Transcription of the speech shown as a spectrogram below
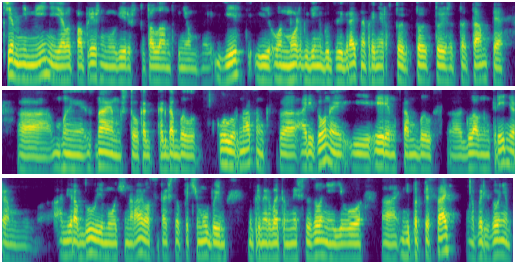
тем не менее, я вот по-прежнему уверен, что талант в нем есть, и он может где-нибудь заиграть, например, в той, в той, в той же Тампе. А, мы знаем, что как, когда был All or Nothing с Аризоной, и Эринс там был главным тренером, Амир Абдул ему очень нравился, так что почему бы им, например, в этом межсезоне его а, не подписать в Аризоне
